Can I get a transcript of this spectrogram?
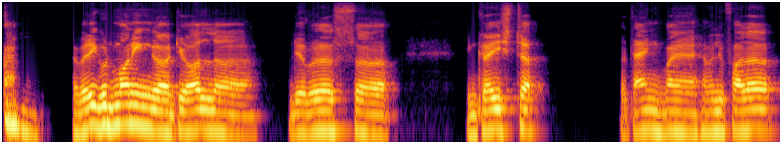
A very good morning uh, to all, uh, dear brothers uh, in Christ. I thank my Heavenly Father,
